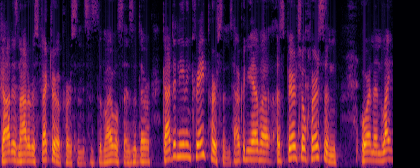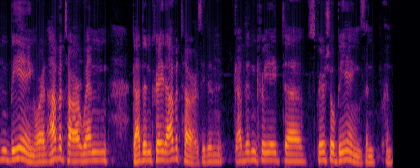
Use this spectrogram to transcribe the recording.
God is not a respecter of persons, as the Bible says that there, God didn't even create persons. How can you have a, a spiritual person or an enlightened being or an avatar when God didn't create avatars. He didn't. God didn't create uh, spiritual beings, and, and,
